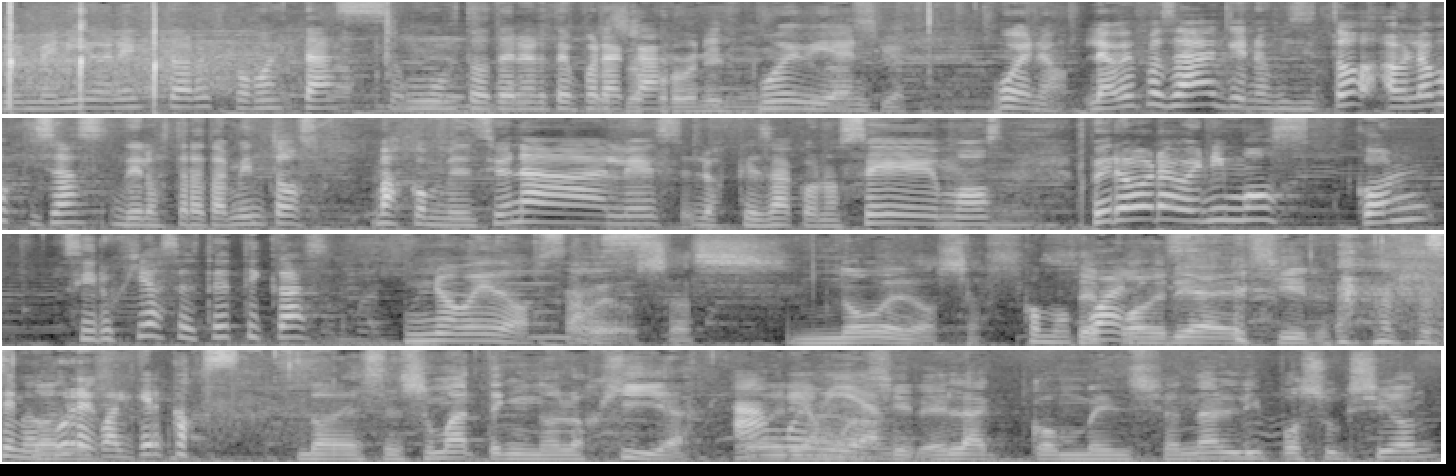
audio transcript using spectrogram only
Bienvenido Néstor, ¿cómo estás? Un gusto tenerte por acá. Muy bien. Bueno, la vez pasada que nos visitó hablamos quizás de los tratamientos más convencionales, los que ya conocemos, pero ahora venimos con cirugías estéticas novedosas. Novedosas. Novedosas. ¿Como se podría decir. se me ocurre cualquier cosa. Donde se suma tecnología, ah, podríamos decir. Es la convencional liposucción,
